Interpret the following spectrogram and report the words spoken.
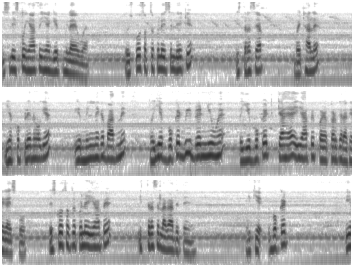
इसलिए इसको यहाँ से यहाँ गेप मिलाया हुआ है। तो इसको सबसे पहले इसे लेके इस तरह से आप बैठा लें। ये आपको प्लेन हो गया। ये मिलने के बाद में तो ये बॉकेट भी ब्रेंड न्यू है। तो ये बॉकेट क्या है? यहाँ पे पकड़ के रखेगा इसको। तो इसको सबसे पहले यहाँ पे इस तरह से लगा देते हैं। देखिए बॉकेट ये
